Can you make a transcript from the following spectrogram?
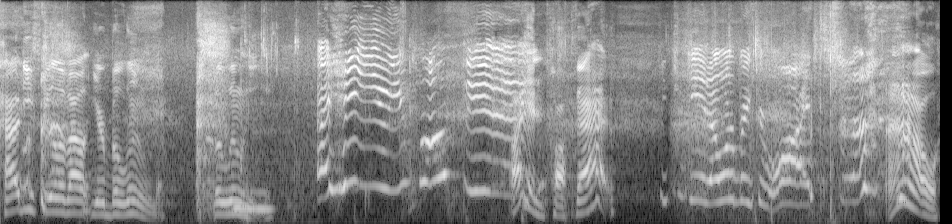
how do you feel about your balloon? Balloony. I hate you. You popped it. I didn't pop that. You did. I want to break your watch. Ow!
